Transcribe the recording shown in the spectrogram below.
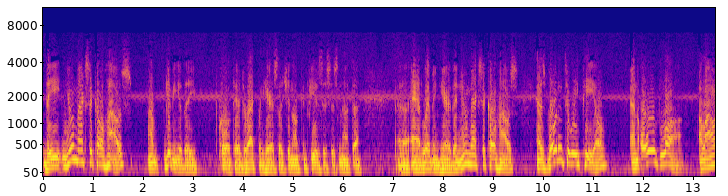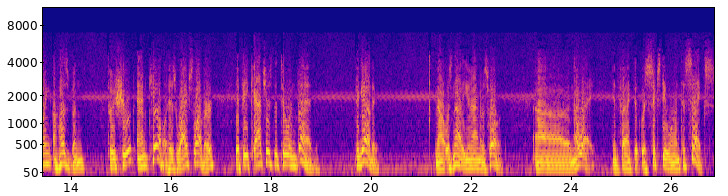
The New Mexico House. I'm giving you the quote there directly here, so that you don't confuse this. Is not the uh, ad libbing here. The New Mexico House has voted to repeal an old law allowing a husband to shoot and kill his wife's lover if he catches the two in bed together. Now, it was not a unanimous vote. Uh, no way. In fact, it was 61 to 6.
